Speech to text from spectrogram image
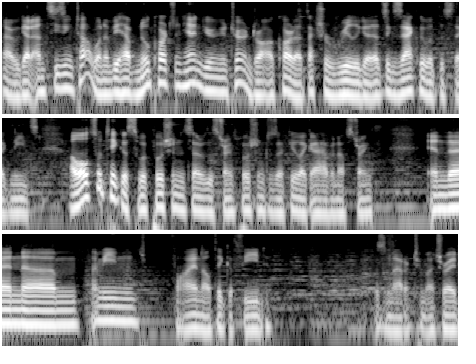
Alright, we got Unceasing Top. Whenever you have no cards in hand during your turn, draw a card. That's actually really good. That's exactly what this deck needs. I'll also take a Swift Potion instead of the Strength Potion because I feel like I have enough Strength. And then, um, I mean, fine, I'll take a Feed. Doesn't matter too much, right?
